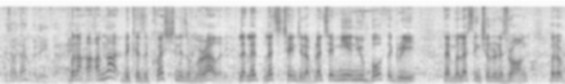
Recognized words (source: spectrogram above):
because I don't believe that. But I, I'm not because the question is of morality. Let, let, let's change it up. Let's say me and you both agree that molesting children is wrong, but a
